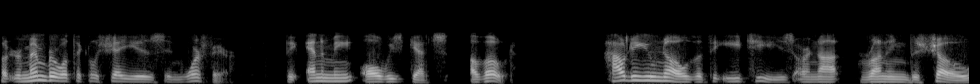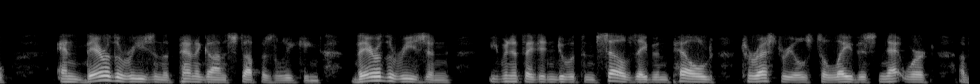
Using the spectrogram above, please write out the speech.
But remember what the cliche is in warfare the enemy always gets a vote. How do you know that the ETs are not running the show and they're the reason the Pentagon stuff is leaking? They're the reason even if they didn't do it themselves, they've impelled terrestrials to lay this network of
